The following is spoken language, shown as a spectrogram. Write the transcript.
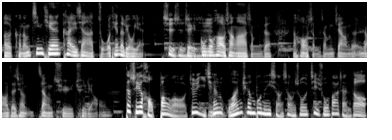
呃，可能今天看一下昨天的留言，是是对公众号上啊什么的，然后什么什么这样的，然后再像这样去去聊。但是也好棒哦，就是以前嗯完全不能想象说技术发展到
